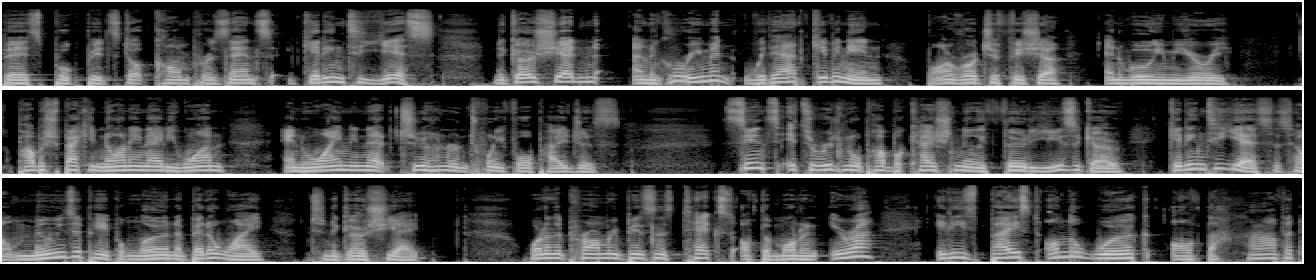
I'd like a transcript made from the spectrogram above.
BestBookBits.com presents Getting to Yes, Negotiating an Agreement Without Giving In by Roger Fisher and William Ury. Published back in 1981 and weighing in at 224 pages. Since its original publication nearly 30 years ago, Getting to Yes has helped millions of people learn a better way to negotiate. One of the primary business texts of the modern era, it is based on the work of the Harvard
